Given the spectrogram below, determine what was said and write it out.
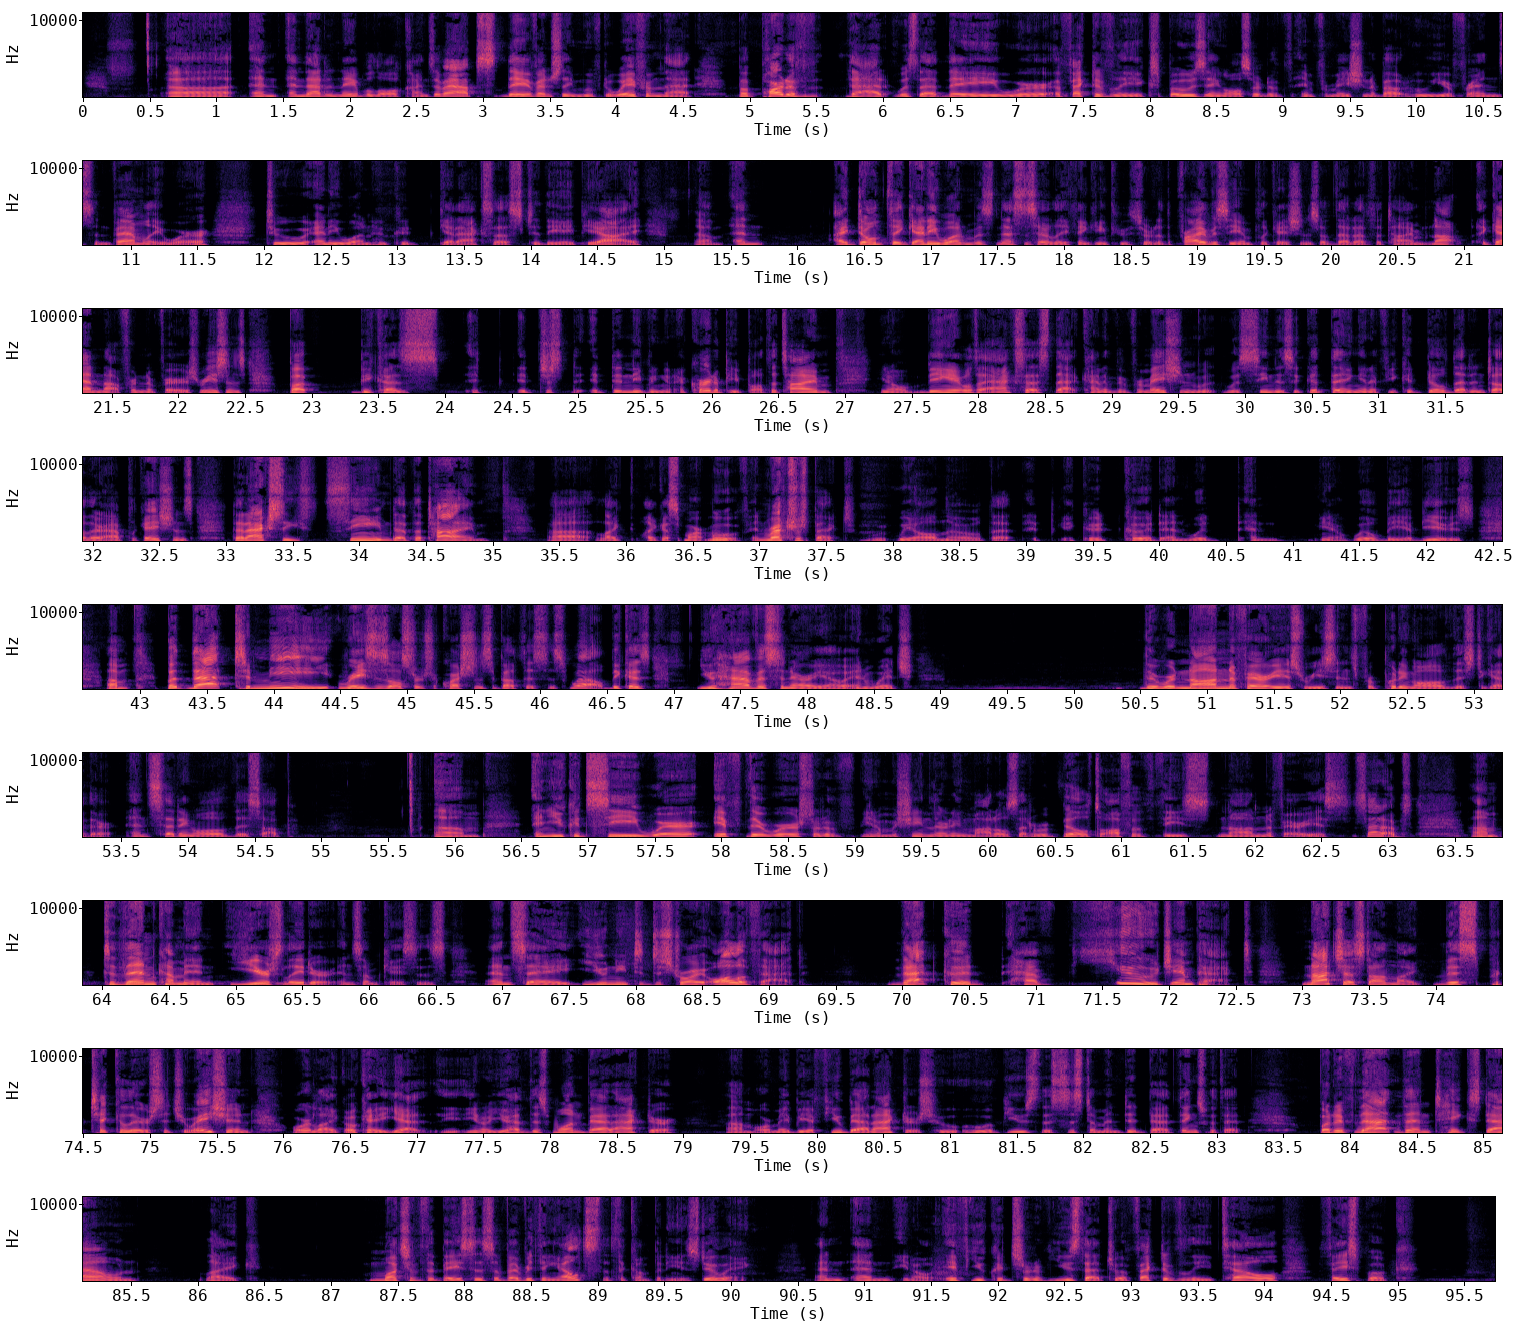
uh, and and that enabled all kinds of apps. They eventually moved away from that, but part of that was that they were effectively exposing all sort of information about who your friends and family were to anyone who could get access to the API, um, and I don't think anyone was necessarily thinking through sort of the privacy implications of that at the time. Not again, not for nefarious reasons, but because it just it didn't even occur to people. At the time you know being able to access that kind of information w- was seen as a good thing and if you could build that into other applications that actually seemed at the time uh, like like a smart move. In retrospect we all know that it, it could could and would and you know will be abused. Um, but that to me raises all sorts of questions about this as well because you have a scenario in which there were non nefarious reasons for putting all of this together and setting all of this up. Um, and you could see where if there were sort of you know machine learning models that were built off of these non nefarious setups, um, to then come in years later in some cases and say you need to destroy all of that, that could have huge impact not just on like this particular situation or like okay yeah you know you had this one bad actor um, or maybe a few bad actors who who abused the system and did bad things with it. But if that then takes down like much of the basis of everything else that the company is doing, and and you know if you could sort of use that to effectively tell Facebook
